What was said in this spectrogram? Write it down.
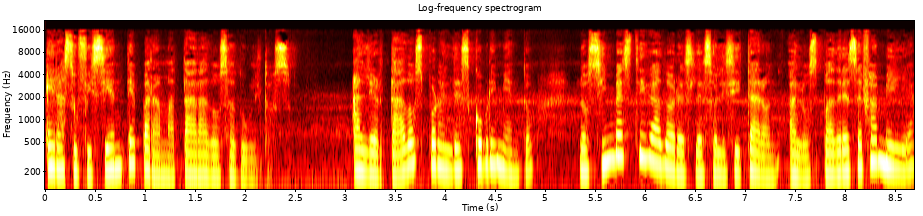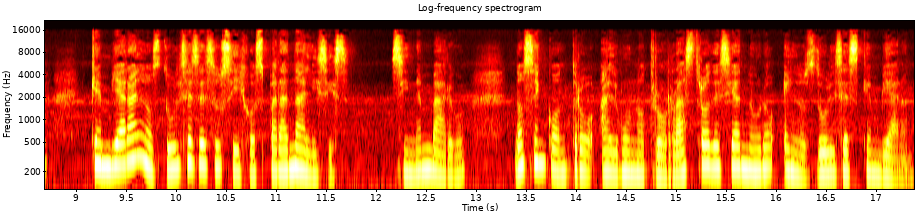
era suficiente para matar a dos adultos. Alertados por el descubrimiento, los investigadores le solicitaron a los padres de familia que enviaran los dulces de sus hijos para análisis. Sin embargo, no se encontró algún otro rastro de cianuro en los dulces que enviaron.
